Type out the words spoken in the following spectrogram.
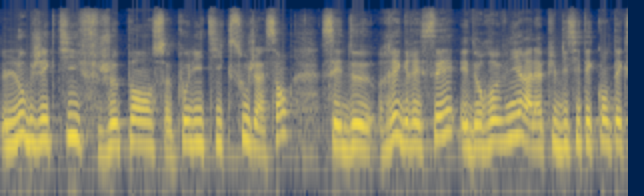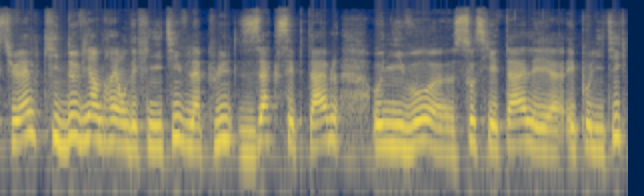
l'objectif, je pense, politique sous-jacent, c'est de régresser et de revenir à la publicité contextuelle qui deviendrait en définitive la plus acceptable au niveau sociétal et et politique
